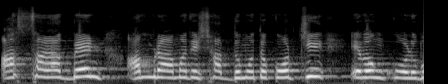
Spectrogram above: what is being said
আস্থা রাখবেন, আমরা আমাদের সাধ্যমতো করছি এবং করব।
